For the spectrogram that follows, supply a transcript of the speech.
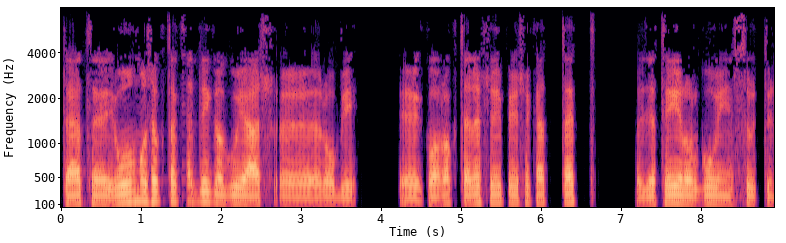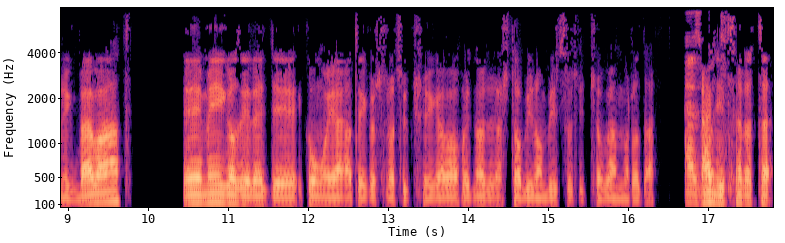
Tehát jól mozogtak eddig, a Gulyás Robi karakteres lépéseket tett, hogy a Taylor Goins úgy tűnik bevált, még azért egy komoly játékosra szüksége van, hogy nagyon stabilan biztosítsa a bennmaradást. Ez ennyit, volt. Szerette,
